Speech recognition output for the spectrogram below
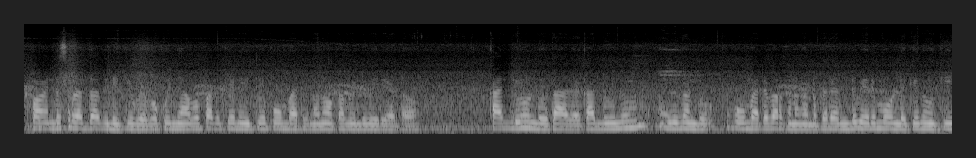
അപ്പോൾ അവന്റെ ശ്രദ്ധ അതിലേക്ക് പോയി. അപ്പോൾ കുഞ്ഞാവ് പതുക്കെ എണീറ്റ് പൂമ്പാറ്റനെ നോക്കാൻ വേണ്ടി വരിക കേട്ടോ. കല്ലും ഉണ്ട് താഴെ. കല്ലൂനും ഇത് കണ്ടു. പൂമ്പാറ്റ പറക്കണം കണ്ടു. അപ്പോൾ രണ്ട് പേരും മുകളിലേക്ക് നോക്കി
